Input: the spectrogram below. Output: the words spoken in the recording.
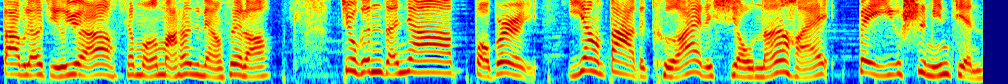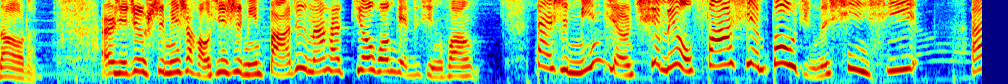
大不了几个月啊，小猛马上就两岁了啊，就跟咱家宝贝儿一样大的可爱的小男孩被一个市民捡到了，而且这个市民是好心市民，把这个男孩交还给了警方，但是民警却没有发现报警的信息。哎，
